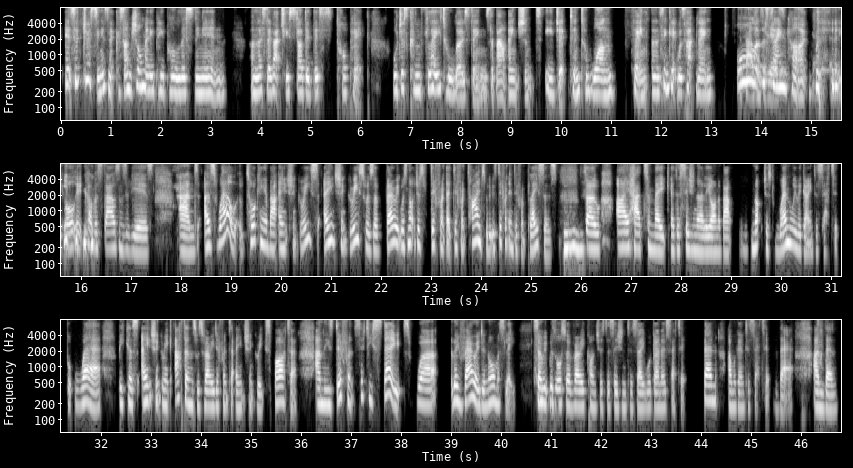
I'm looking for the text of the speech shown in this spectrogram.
It's interesting, isn't it? Because I'm sure many people listening in, unless they've actually studied this topic, will just conflate all those things about ancient Egypt into one thing. And I think it was happening all at the same time. yeah. it, all, it covers thousands of years. And as well, talking about ancient Greece, ancient Greece was a very, was not just different at different times, but it was different in different places. Mm-hmm. So I had to make a decision early on about not just when we were going to set it, but where, because ancient Greek Athens was very different to ancient Greek Sparta. And these different city states were, they varied enormously. So mm. it was also a very conscious decision to say, we're going to set it then and we're going to set it there. And then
